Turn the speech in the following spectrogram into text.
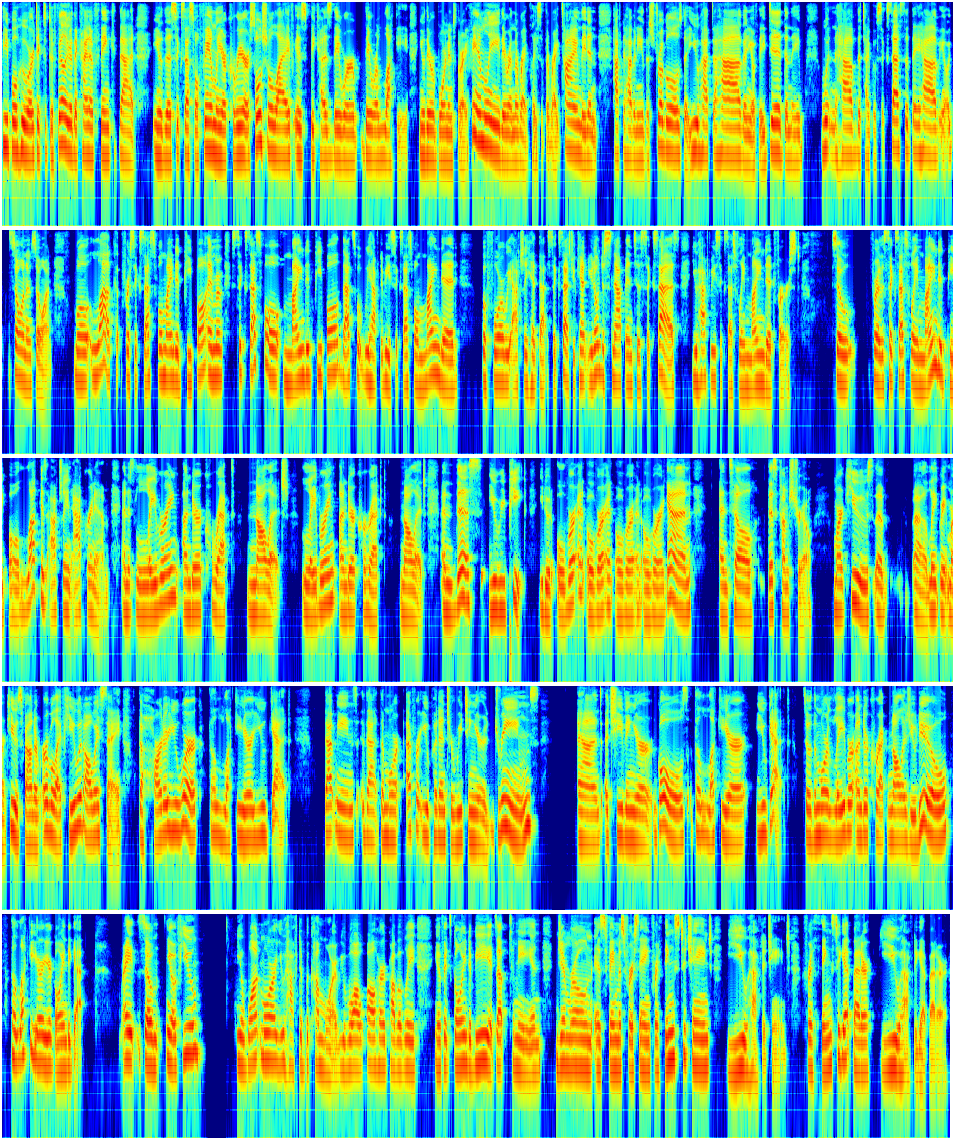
people who are addicted to failure they kind of think that you know the successful family or career or social life is because they were they were lucky. You know they were born into the right family they were in the right place at the right time they didn't have to have any of the struggles that you had to have and you know if they did then they wouldn't have the type of success that they have you know so on and so on. Well, luck for successful minded people and successful minded people, that's what we have to be successful minded before we actually hit that success. You can't, you don't just snap into success. You have to be successfully minded first. So, for the successfully minded people, luck is actually an acronym and it's laboring under correct knowledge. Laboring under correct knowledge. And this you repeat. You do it over and over and over and over again until this comes true. Mark Hughes, the uh, late great Mark Hughes, founder of Herbalife, he would always say, the harder you work, the luckier you get. That means that the more effort you put into reaching your dreams and achieving your goals, the luckier you get. So the more labor under correct knowledge you do, the luckier you're going to get. Right. So, you know, if you you want more, you have to become more. You've all, all heard probably, you know, if it's going to be, it's up to me. And Jim Rohn is famous for saying, for things to change, you have to change. For things to get better, you have to get better.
